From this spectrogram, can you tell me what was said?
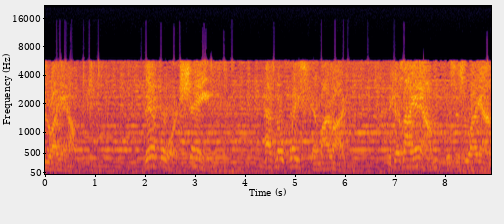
who I am. Therefore, shame has no place in my life. Because I am, this is who I am,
